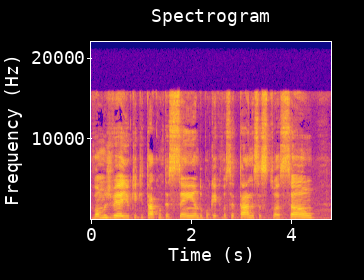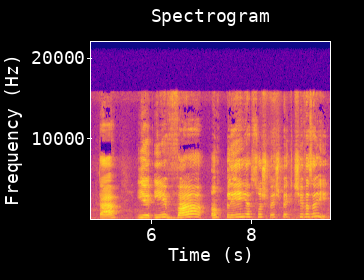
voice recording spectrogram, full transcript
vamos ver aí o que que tá acontecendo, por que que você tá nessa situação, tá? E, e vá, amplie as suas perspectivas aí.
